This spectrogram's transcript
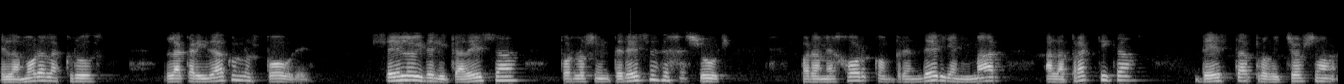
el amor a la cruz, la caridad con los pobres, celo y delicadeza por los intereses de Jesús, para mejor comprender y animar a la práctica de esta provechosa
